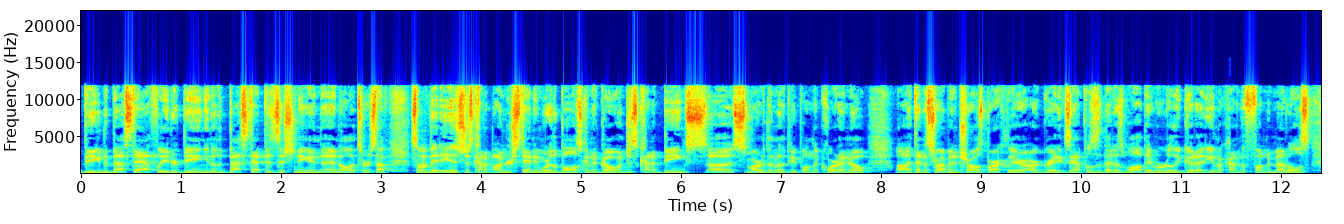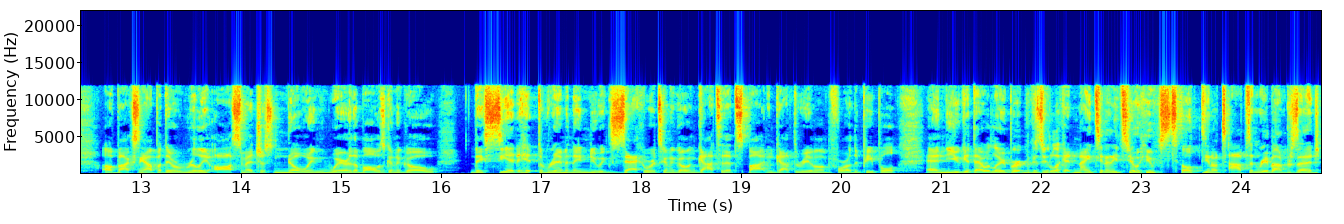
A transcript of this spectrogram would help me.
being the best athlete or being, you know, the best at positioning and, and all that sort of stuff. Some of it is just kind of understanding where the ball is going to go and just kind of being uh, smarter than other people on the court. I know uh, Dennis Rodman and Charles Barkley are, are great examples of that as well. They were really good at you know kind of the fundamentals of boxing out, but they were really awesome at just knowing where the ball was going to go. They see it hit the rim and they knew exactly where it's going to go and got to that spot and got the rebound before other people. And you get that with Larry Bird because you look at 1992, he was still you know tops in rebound percentage,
